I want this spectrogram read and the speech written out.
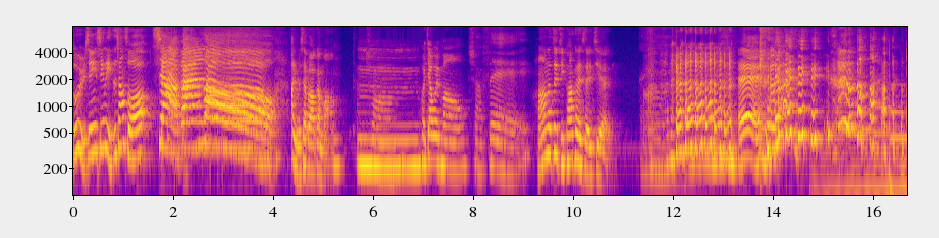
苏雨欣心理咨商所下班后，啊，你们下班要干嘛？嗯，回家喂猫。耍废。啊，那这集 podcast 谁剪？哎。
